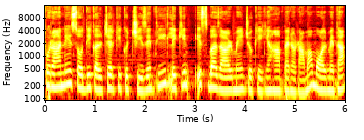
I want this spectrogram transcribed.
पुराने सऊदी कल्चर की कुछ चीज़ें थी, लेकिन इस बाज़ार में जो कि यहाँ पैनोरामा मॉल में था।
